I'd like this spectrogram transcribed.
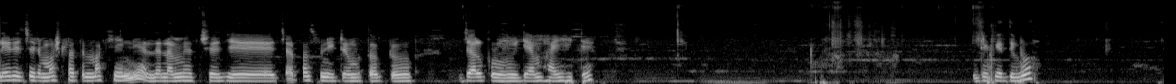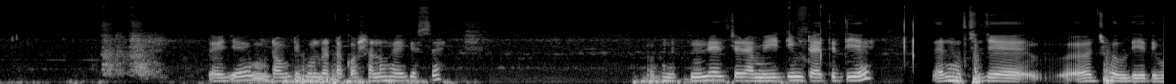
নেড়ে চেড়ে মশলাতে মাখিয়ে নিয়ে দেন আমি হচ্ছে যে চার পাঁচ মিনিটের মতো একটু জাল করব মিডিয়াম হাই হিটে ঢেকে দিব। তো এই যে মোটামুটি কুমড়াটা কষানো হয়ে গেছে। ওখানে চেড়ে আমি ডিমটা এতে দিয়ে দেন হচ্ছে যে ঝোল দিয়ে দিব।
